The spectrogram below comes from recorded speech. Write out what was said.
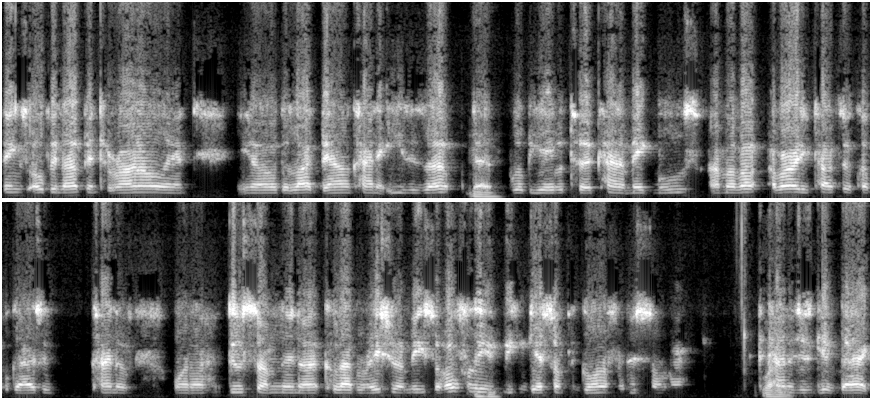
things open up in Toronto and you know the lockdown kind of eases up that mm-hmm. we'll be able to kind of make moves. Um, I've I've already talked to a couple guys who kind of want to do something in a collaboration with me. So hopefully mm-hmm. we can get something going for this summer to right. kind of just give back.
